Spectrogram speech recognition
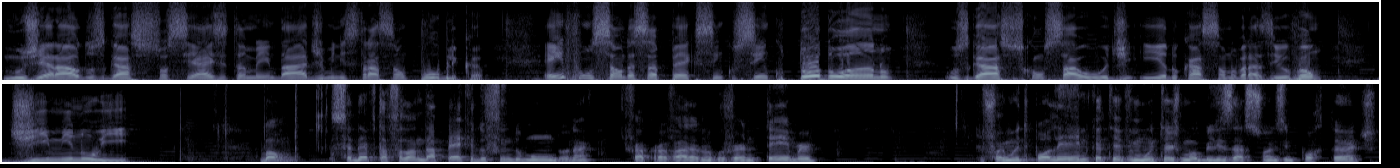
no geral dos gastos sociais e também da administração pública. Em função dessa PEC 55, todo ano os gastos com saúde e educação no Brasil vão diminuir. Bom, você deve estar falando da PEC do fim do mundo, né? Que foi aprovada no governo Temer, que foi muito polêmica, teve muitas mobilizações importantes,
